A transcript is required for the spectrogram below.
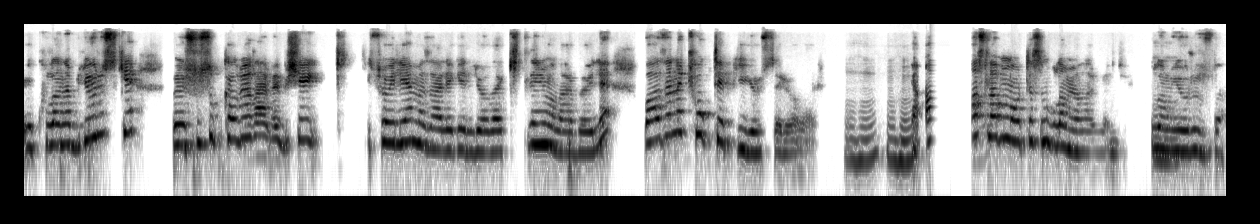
e, kullanabiliyoruz ki böyle susup kalıyorlar ve bir şey söyleyemez hale geliyorlar, kitleniyorlar böyle. Bazen de çok tepki gösteriyorlar. Hı hı, hı hı. Ya, Asla bunun ortasını bulamıyorlar bence. Bulamıyoruz da.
